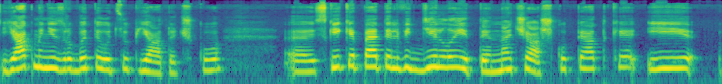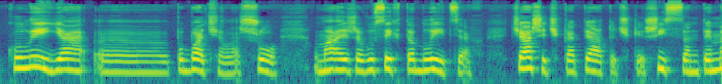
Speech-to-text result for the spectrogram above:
як мені зробити оцю п'яточку, е, скільки петель відділити на чашку п'ятки. І коли я е, побачила, що майже в усіх таблицях чашечка п'яточки 6 см,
